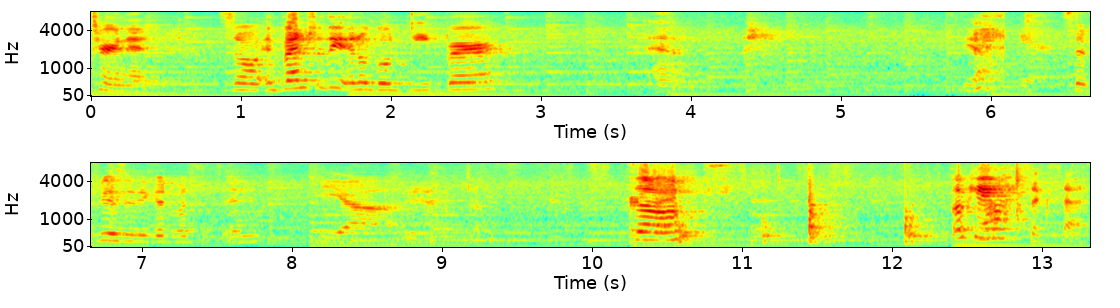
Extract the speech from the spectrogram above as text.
turn it. So eventually it'll go deeper, and yeah. Here. So it feels really good once it's in. Yeah. Yeah, it does. Perfect. So, okay. Ah, success.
